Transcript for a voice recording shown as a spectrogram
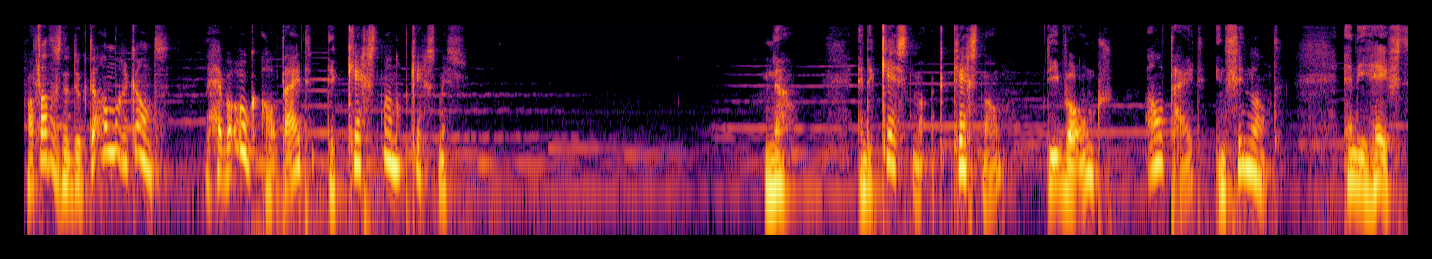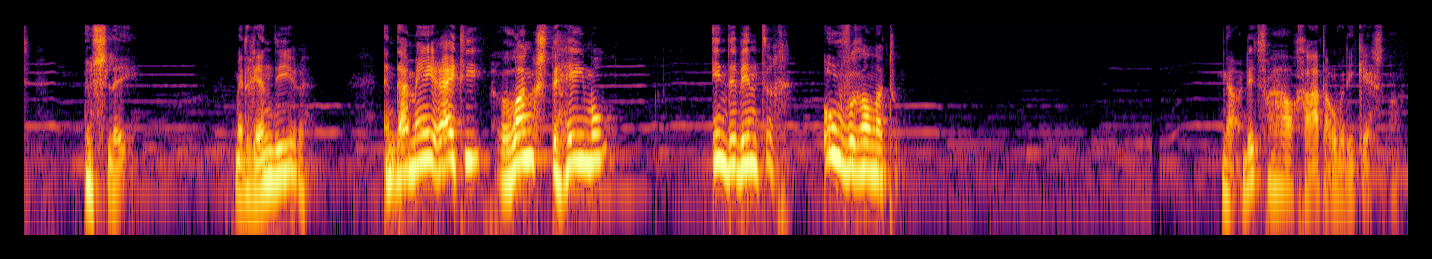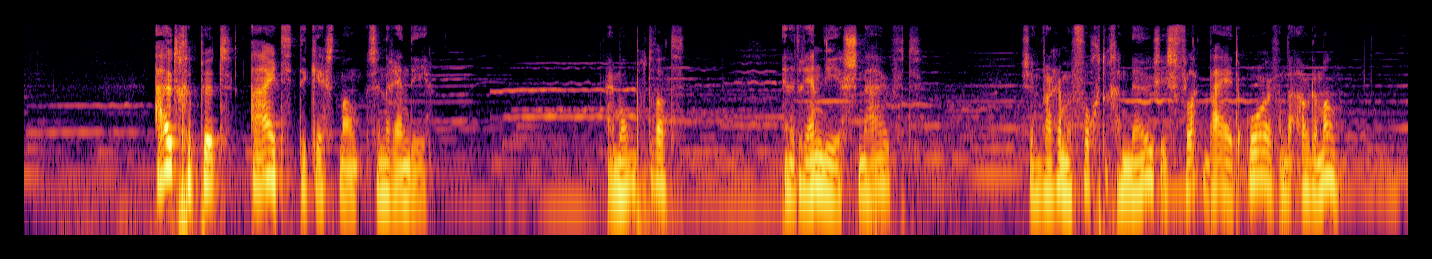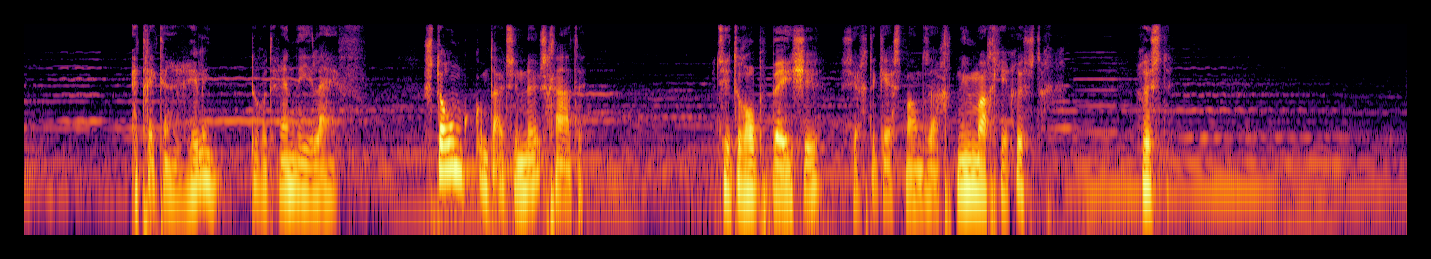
Want dat is natuurlijk de andere kant. We hebben ook altijd de kerstman op kerstmis. Nou, en de kerstman, kerstman die woont altijd in Finland. En die heeft een slee met rendieren. En daarmee rijdt hij langs de hemel in de winter overal naartoe. Nou, dit verhaal gaat over die kerstman. Uitgeput aait de kerstman zijn rendier. Hij mompelt wat en het rendier snuift. Zijn warme, vochtige neus is vlak bij het oor van de oude man. Er trekt een rilling door het rendierlijf. Stoom komt uit zijn neusgaten. Het zit erop, beestje, zegt de kerstman zacht. Nu mag je rustig. Rusten.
